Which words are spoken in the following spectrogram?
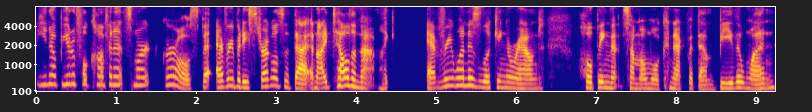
you know beautiful confident smart girls but everybody struggles with that and i tell them that I'm like everyone is looking around hoping that someone will connect with them be the one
